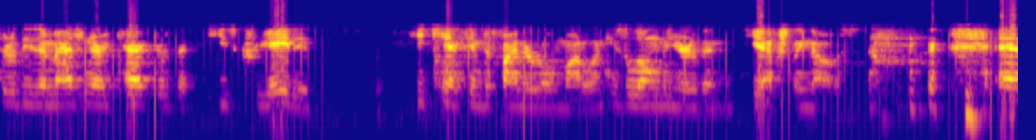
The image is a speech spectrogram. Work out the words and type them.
through these imaginary characters that he's created, he can't seem to find a role model, and he's lonelier than he actually knows. and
